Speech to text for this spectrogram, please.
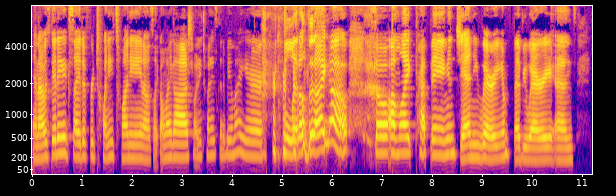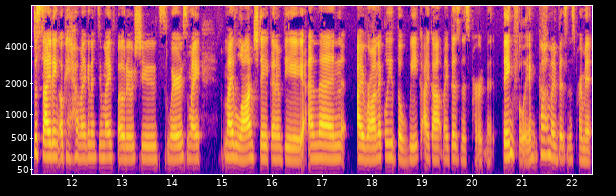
and I was getting excited for 2020 and I was like, oh my gosh, 2020 is going to be my year. Little did I know. So I'm like prepping in January and February and deciding, okay, how am I going to do my photo shoots? Where's my my launch date going to be? And then ironically, the week I got my business permit, thankfully, I got my business permit,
